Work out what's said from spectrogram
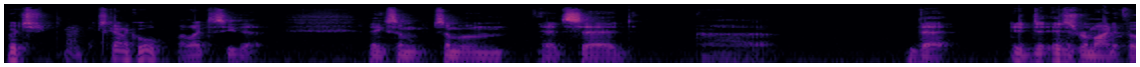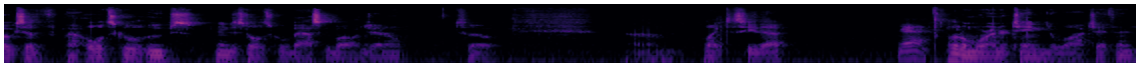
which is kind of cool. I like to see that. I think some some of them had said uh, that it, it just reminded folks of uh, old school hoops and just old school basketball in general. So um, like to see that. Yeah. A little more entertaining to watch, I think.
